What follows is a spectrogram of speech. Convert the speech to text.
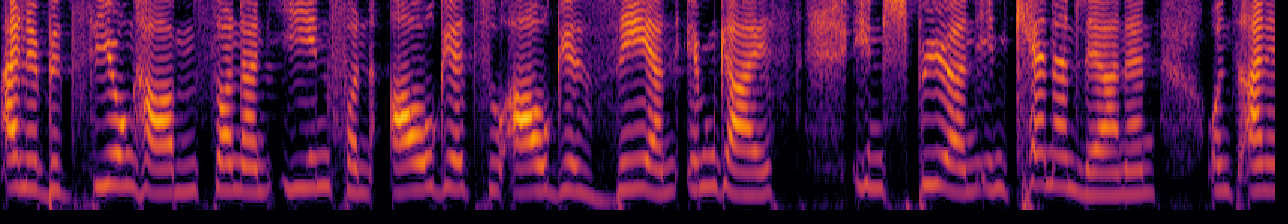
eine Beziehung haben, sondern ihn von Auge zu Auge sehen im Geist, ihn spüren, ihn kennenlernen und eine,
